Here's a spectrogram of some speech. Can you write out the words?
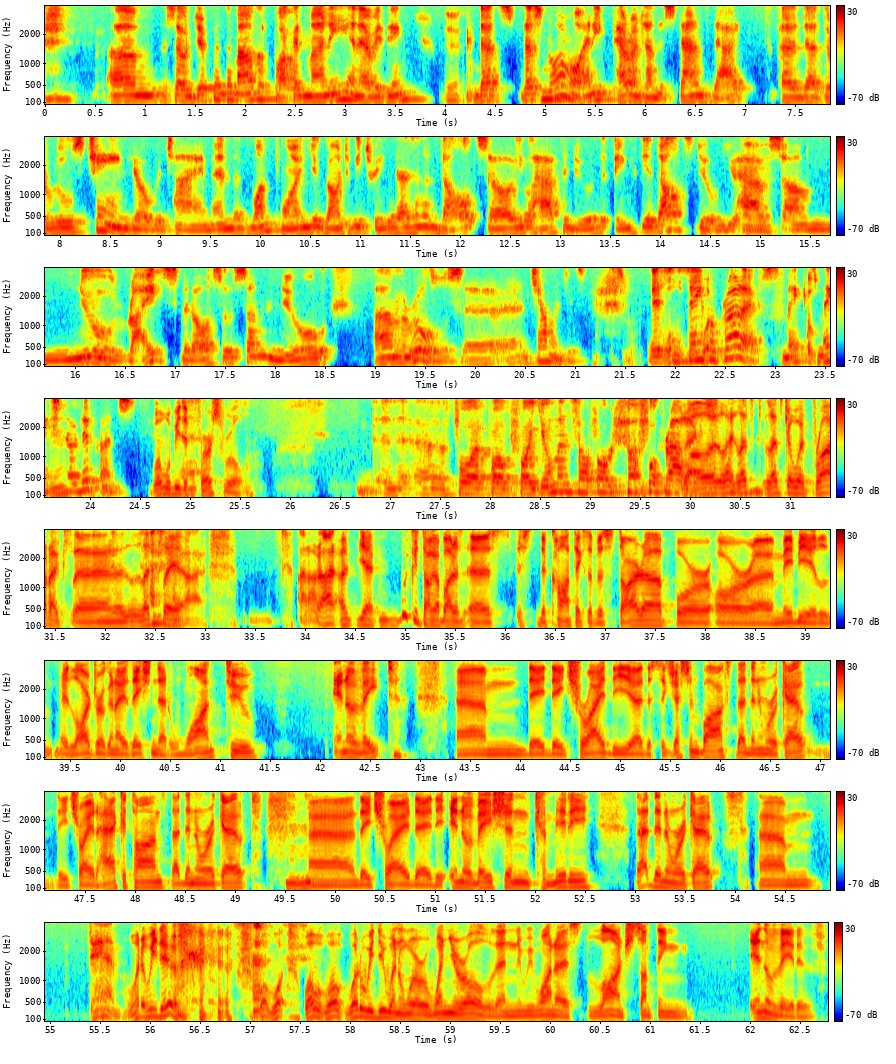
um, so different amount of pocket money and everything. Yeah. That's that's normal. Any parent understands that. Uh, that the rules change over time, and at one point you're going to be treated as an adult, so you'll have to do the things the adults do. You have mm-hmm. some new rights, but also some new um, rules uh, and challenges. So, it's what, the same what, for products. Makes what, makes yeah. no difference. What would be the uh, first rule? Uh, for for for humans or for for products? Well, let, us let's go with products. Uh, let's say. I, I don't know. I, yeah, we could talk about uh, the context of a startup or or uh, maybe a, a large organization that want to innovate. Um, they they tried the uh, the suggestion box that didn't work out. They tried hackathons that didn't work out. Mm-hmm. Uh, they tried uh, the innovation committee that didn't work out. Um, damn, what do we do? what, what, what, what do we do when we're one year old and we want to launch something innovative?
